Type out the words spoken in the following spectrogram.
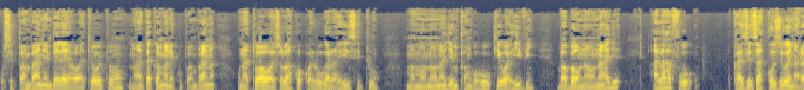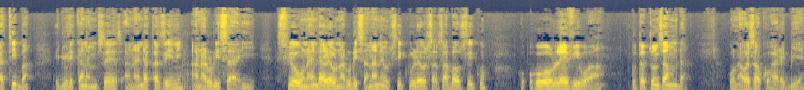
usipambane mbele ya watoto na hata kama ni kupambana unatoa wazo lako kwa lugha rahisi tu. Mama unaonaje mpango huu ukiwa hivi? Baba unaonaje? Halafu kazi zako ziwe na ratiba. Ijulikane mzee anaenda kazini anarudi saa hii. Sio unaenda leo unarudi saa nane usiku leo saa saba usiku. Huo ulevi wa kutotunza muda unaweza kuharibia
